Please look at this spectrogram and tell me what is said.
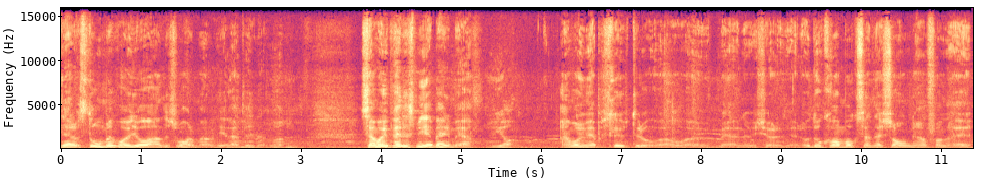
det, stommen var ju jag och Anders Warman hela tiden. Va? Sen var ju Pelle Smedberg med. ja. Han var ju med på slutet då. Va? Och med när vi körde det. Och då kom också den här sångaren från det här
